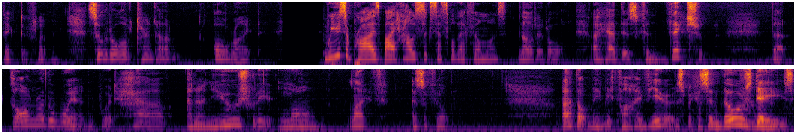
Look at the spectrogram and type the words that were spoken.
Victor Fleming. So it all turned out all right. Were you surprised by how successful that film was? Not at all. I had this conviction that Gone with the Wind would have an unusually long life as a film. I thought maybe five years, because in those days,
